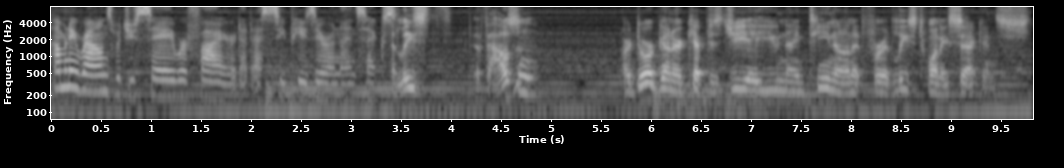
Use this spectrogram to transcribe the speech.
How many rounds would you say were fired at SCP 096? At least a thousand? Our door gunner kept his GAU 19 on it for at least 20 seconds.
